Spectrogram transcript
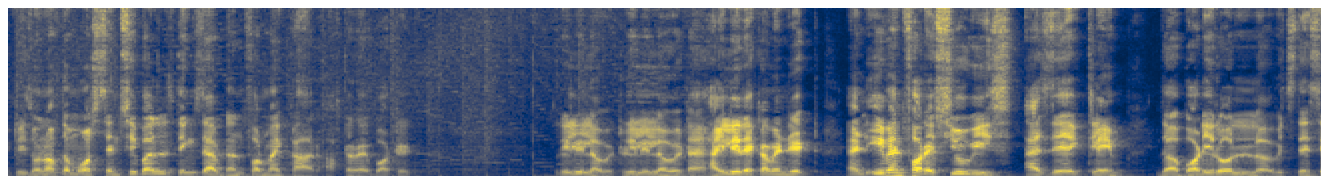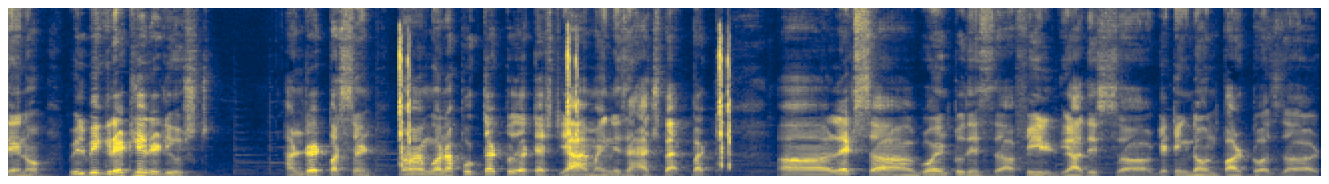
It is one of the most sensible things i have done for my car after i bought it really love it really love it. I highly recommend it. And even for suvs as they claim the body roll uh, which they say no will be greatly reduced. 100% now i'm gonna put that to the test. Yeah mine is a hatchback but uh, let's uh, go into this uh, field. Yeah this uh, getting down part was uh,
